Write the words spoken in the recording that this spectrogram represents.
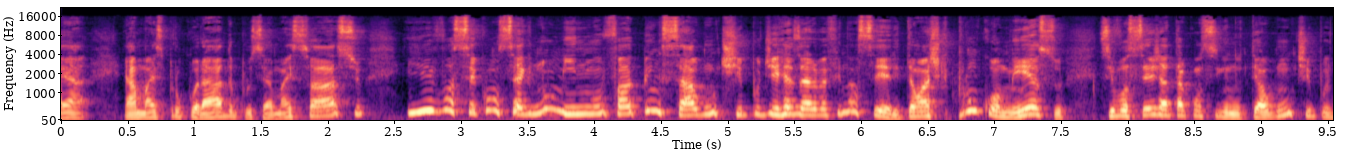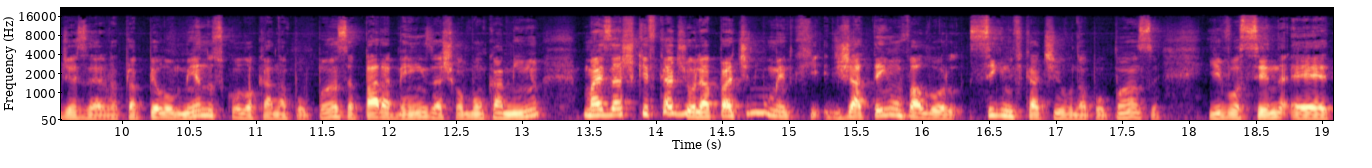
é, a, é a mais procurada por ser a mais fácil e você consegue, no mínimo, pensar algum tipo de reserva financeira. Então, acho que para um começo, se você já está conseguindo ter algum tipo de reserva para pelo menos colocar na poupança, parabéns, acho que é um bom caminho, mas acho que ficar de olho. A partir do momento que já tem um valor significativo na poupança e você, é,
